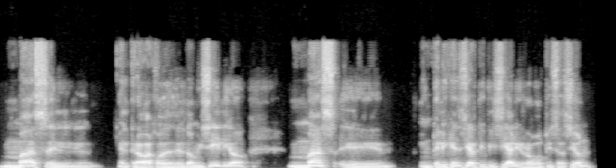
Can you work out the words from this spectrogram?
más el, trabajo desde el domicilio, más eh, inteligencia artificial y robotización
